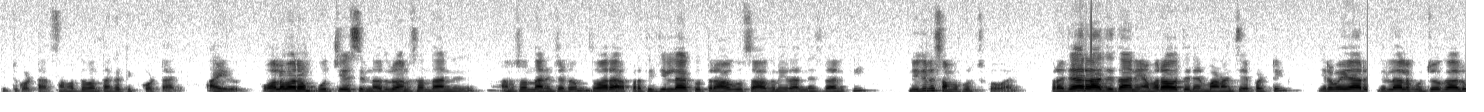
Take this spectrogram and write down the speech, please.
తిట్టుకొట్టాలి సమర్థవంతంగా తిట్టుకొట్టాలి ఐదు పోలవరం పూర్తి చేసి నదులు అనుసంధాన్ని అనుసంధానించడం ద్వారా ప్రతి జిల్లాకు త్రాగు సాగునీరు అందించడానికి నిధులు సమకూర్చుకోవాలి. ప్రజా రాజధాని అమరావతి నిర్మాణం చేపట్టి ఇరవై ఆరు జిల్లాలకు ఉద్యోగాలు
